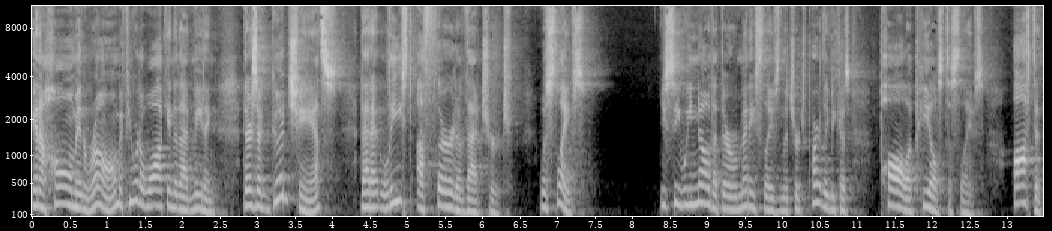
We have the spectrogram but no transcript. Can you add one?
in a home in Rome, if you were to walk into that meeting, there's a good chance that at least a third of that church was slaves. You see, we know that there were many slaves in the church, partly because Paul appeals to slaves, often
